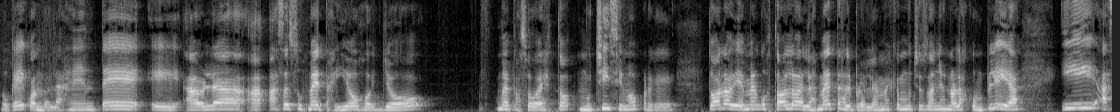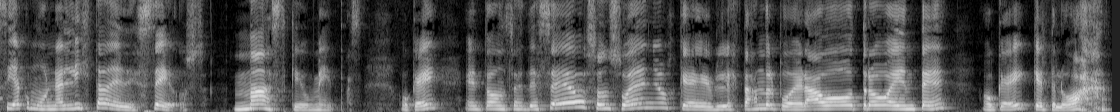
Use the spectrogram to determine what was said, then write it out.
¿ok? Cuando la gente eh, habla, hace sus metas, y ojo, yo me pasó esto muchísimo porque toda la vida me ha gustado lo de las metas, el problema es que muchos años no las cumplía y hacía como una lista de deseos más que metas, ¿ok? Entonces, deseos son sueños que le estás dando el poder a otro ente, ¿ok? Que te lo haga.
